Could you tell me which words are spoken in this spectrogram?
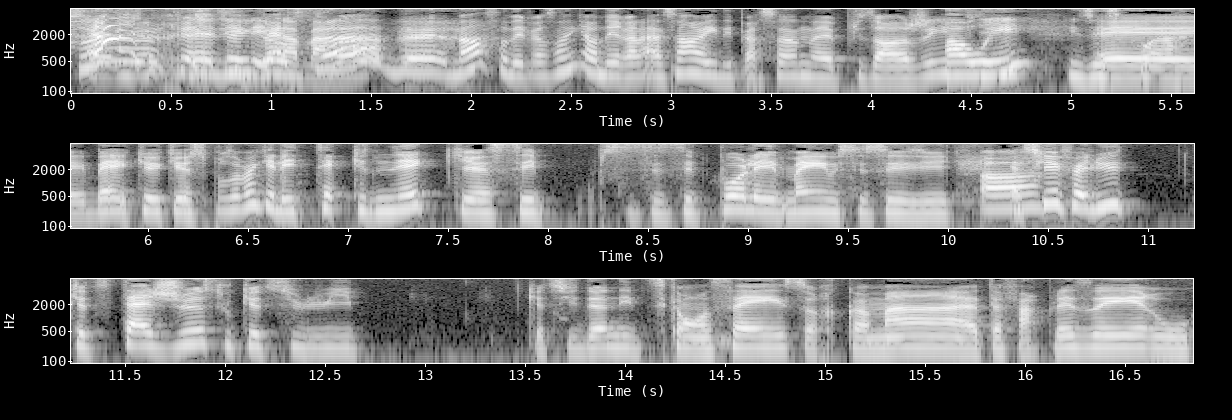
sur euh, des personnes. euh, non, sur des personnes qui ont des relations avec des personnes euh, plus âgées. Ah puis, oui? Ils disent euh, ben, que, que supposément que les techniques, c'est, c'est, c'est pas les mêmes. C'est, c'est- Ah. Est-ce qu'il a fallu que tu t'ajustes ou que tu lui que tu lui donnes des petits conseils sur comment euh, te faire plaisir ou?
